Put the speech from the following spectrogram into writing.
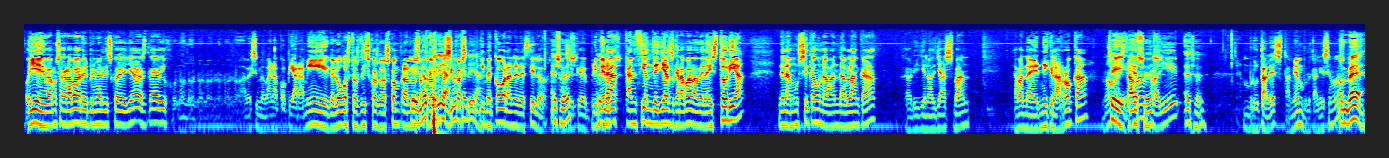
Oye, vamos a grabar el primer disco de jazz. Y dijo, no, no, no, no, no, no, a ver si me van a copiar a mí, que luego estos discos los compran los otros músicos y me cobran el estilo. Eso Así que primera canción de jazz grabada de la historia de la música, una banda blanca, la Original Jazz Band, la banda de Nick La Roca, ¿no? Estaban por allí. Eso es. Brutales, también brutalísimos. Hombre.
